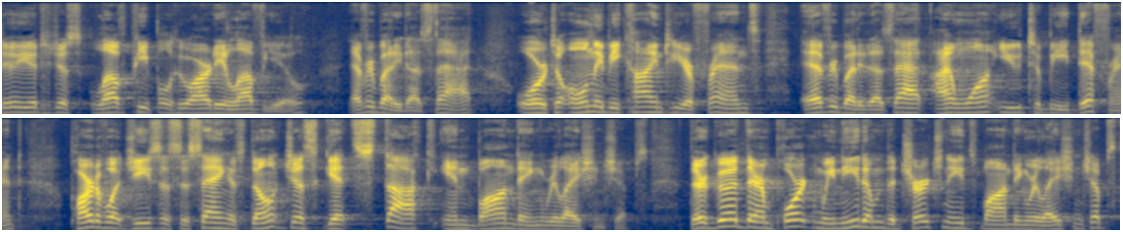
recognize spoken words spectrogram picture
do you to just love people who already love you? Everybody does that. Or to only be kind to your friends? Everybody does that. I want you to be different. Part of what Jesus is saying is don't just get stuck in bonding relationships. They're good, they're important, we need them. The church needs bonding relationships.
